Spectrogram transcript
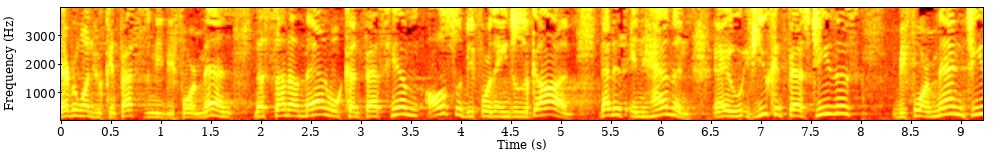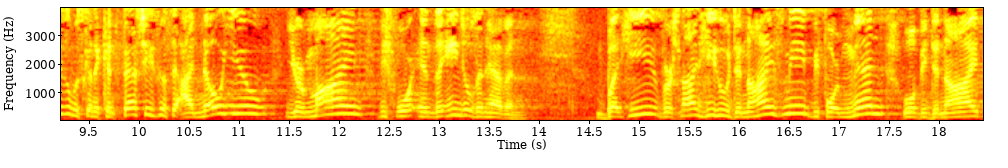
everyone who confesses me before men, the Son of Man will confess him also before the angels of God. That is in heaven. If you confess Jesus before men, Jesus was going to confess you. He's going to say, I know you, you're mine, before in the angels in heaven. But he, verse 9, he who denies me before men will be denied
